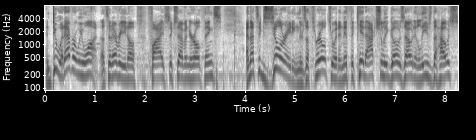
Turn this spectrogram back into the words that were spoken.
and do whatever we want. That's what every, you know, five, six, seven year old thinks. And that's exhilarating. There's a thrill to it. And if the kid actually goes out and leaves the house,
